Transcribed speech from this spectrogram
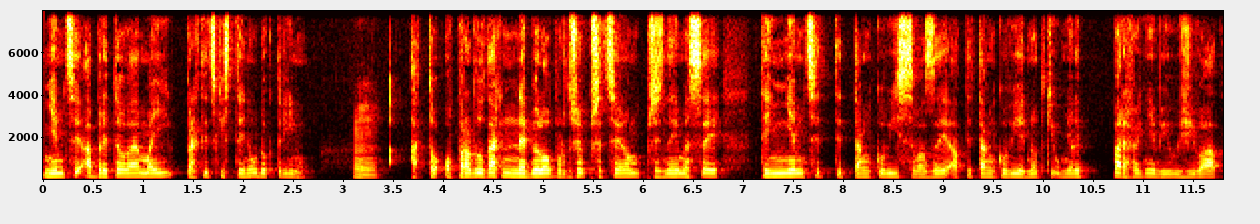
Němci a Britové mají prakticky stejnou doktrínu. Hmm. A to opravdu tak nebylo, protože přece jenom přiznejme si, ty Němci ty tankové svazy a ty tankové jednotky uměli perfektně využívat.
